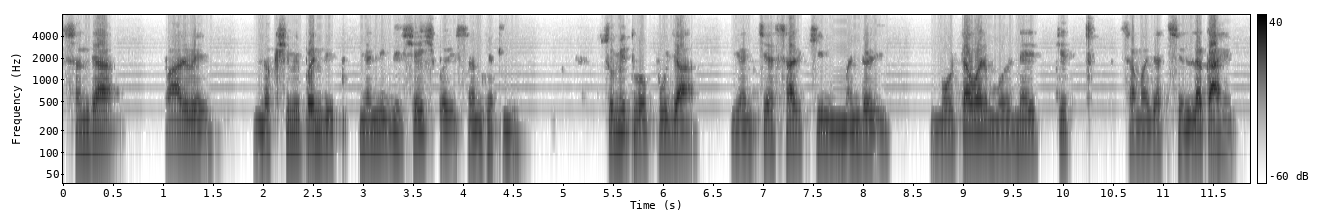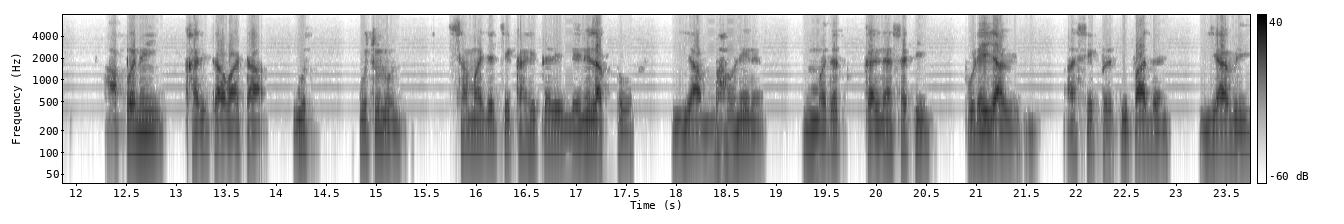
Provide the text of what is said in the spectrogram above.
संध्या पारवे लक्ष्मी पंडित यांनी विशेष परिश्रम घेतले. सुमित व पूजा यांच्यासारखी मंडळी बोटावर मोडण्या इतकेच समाजात शिल्लक आहेत. आपणही खालीचा वाटा उच उचलून समाजाचे काहीतरी देणे लागतो या भावनेने मदत करण्यासाठी पुढे यावे असे प्रतिपादन यावेळी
